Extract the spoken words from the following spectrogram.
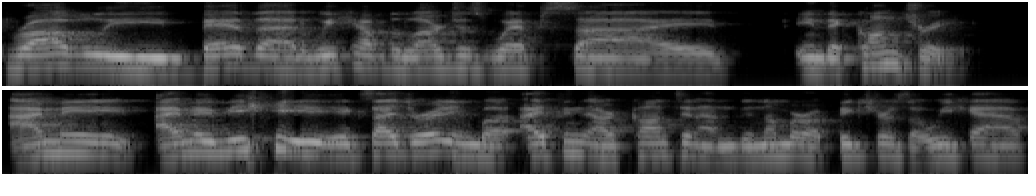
probably bet that we have the largest website in the country I may I may be exaggerating, but I think our content and the number of pictures that we have,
